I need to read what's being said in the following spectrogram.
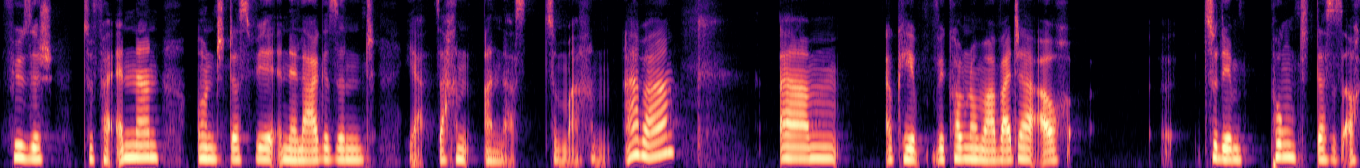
physisch zu verändern und dass wir in der Lage sind, ja, Sachen anders zu machen. Aber, ähm, okay, wir kommen nochmal weiter auch äh, zu dem Punkt, dass es auch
